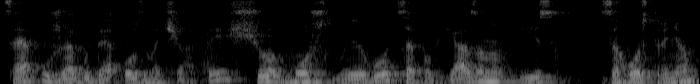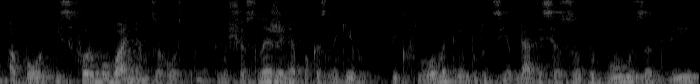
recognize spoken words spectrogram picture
це вже буде означати, що можливо це пов'язано із загостренням або із формуванням загострення, тому що зниження показників пікфлометрі будуть з'являтися за добу, за дві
